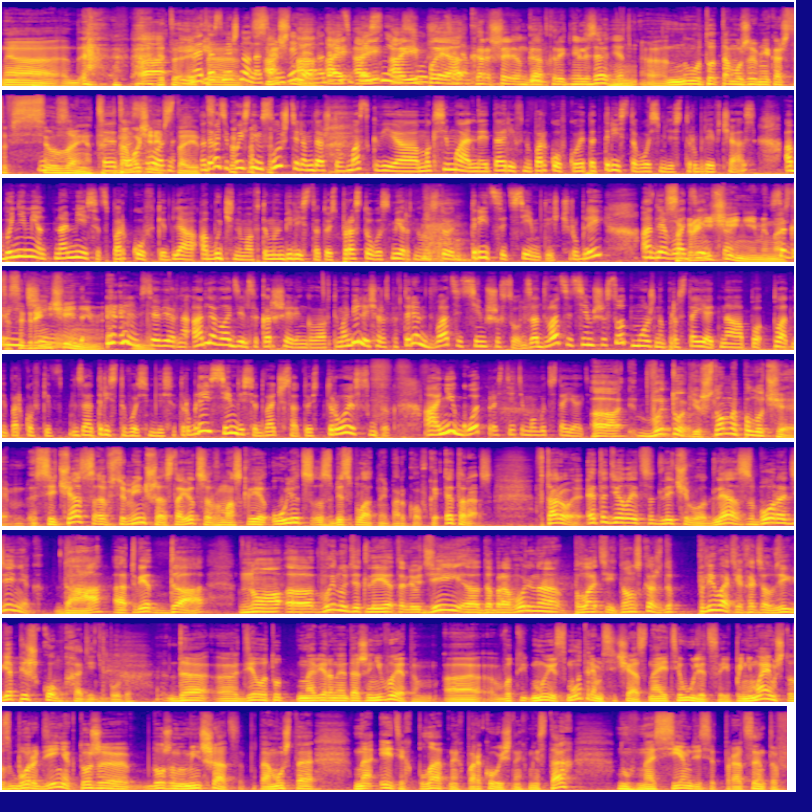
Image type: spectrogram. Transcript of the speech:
А, это, ну, это, смешно, на самом деле, но давайте а, поясним А ИП каршеринга открыть нельзя, нет? Ну, то там уже, мне кажется, все занято. Там очередь стоит. Но давайте поясним слушателям, да, что в Москве максимальный тариф на парковку – это 380 рублей в час. Абонемент на месяц парковки для обычного автомобилиста, то есть простого смертного, стоит 37 тысяч рублей, а для владельца... С ограничениями, Настя, с ограничениями. Все верно. А для владельца каршерингового автомобиля, еще раз повторяем, 27 600. За 27 600 600 можно простоять на платной парковке за 380 рублей 72 часа, то есть трое суток. А они год, простите, могут стоять. А, в итоге, что мы получаем? Сейчас все меньше остается в Москве улиц с бесплатной парковкой. Это раз. Второе. Это делается для чего? Для сбора денег? Да. Ответ да. Но э, вынудит ли это людей э, добровольно платить? Но он скажет, да плевать я хотел, я пешком ходить буду. Да, э, дело тут, наверное, даже не в этом. А, вот мы смотрим сейчас на эти улицы и понимаем, что сбор денег тоже должен уменьшаться, потому что на этих платных парковочных местах ну, на 70%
